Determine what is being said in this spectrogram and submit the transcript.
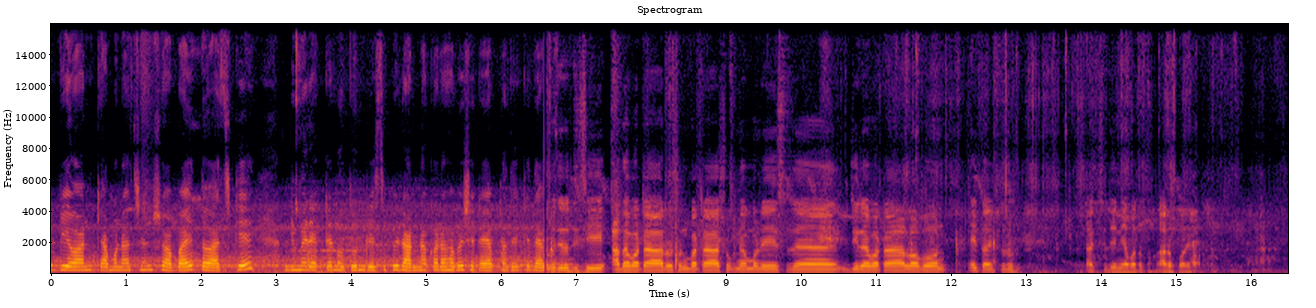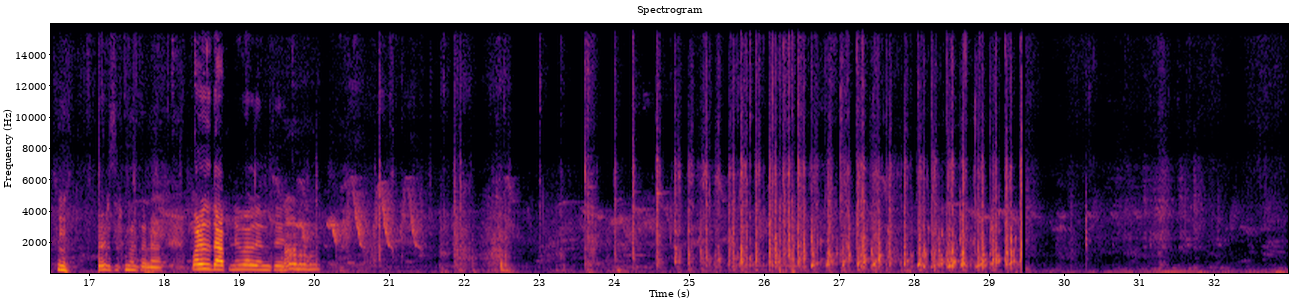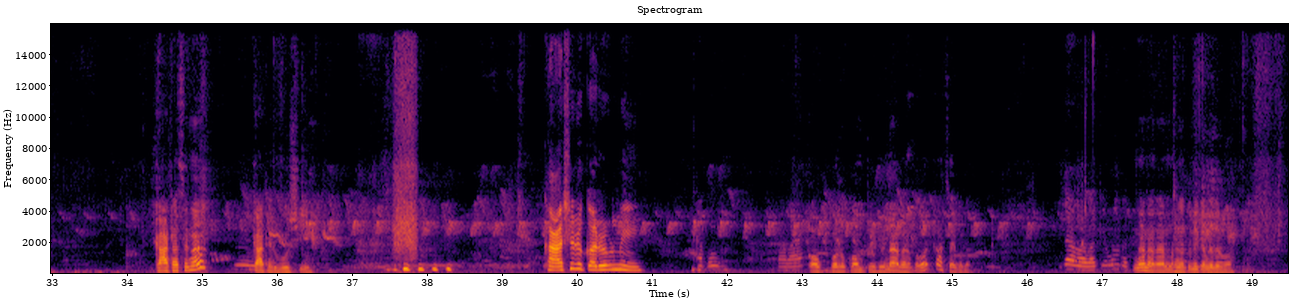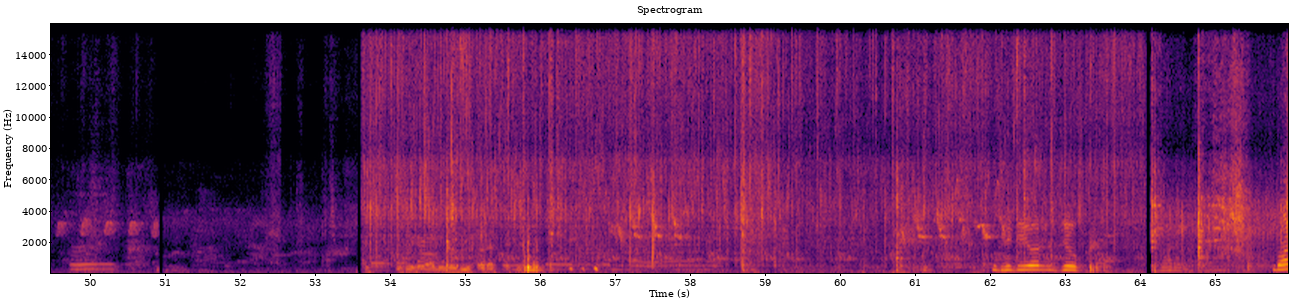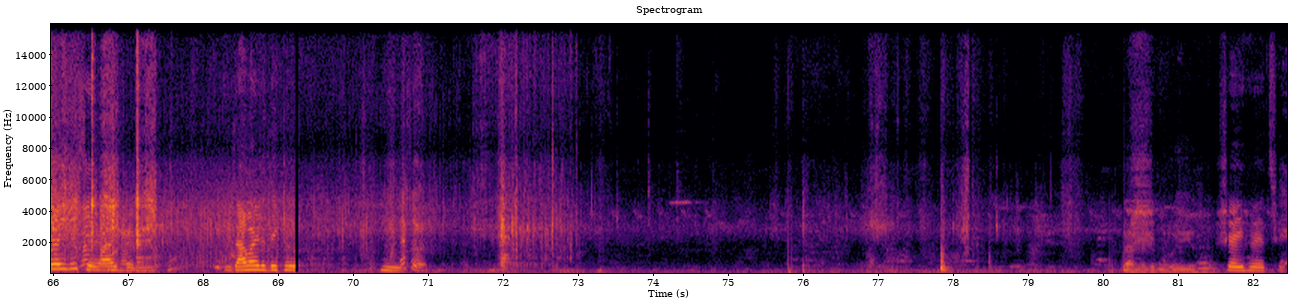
Everyone কেমন আছেন সবাই? তো আজকে ডিমের একটা নতুন রেসিপি রান্না করা হবে সেটাই আপনাদেরকে দেখ দিছি আদা বাটা রসুন বাটা শুকনা মরিচ জিরা বাটা লবণ এই তো একটু একটু দিই নি আপাতত আরও পরে। পরে যদি আপনি বলেন যে না না না। কাঠ আছে না? কাঠের বসি। খাওয়া শুরু নি বলো কমপ্লিট হয় না না বাবা কাঁচা এগুলো না না রান্না না তুমি কেমনে ধরবা? ভিডিওর যুগ। বড় হয়ে গেছে আসবে জামাইটা দেখে হুম। সেই হয়েছে।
